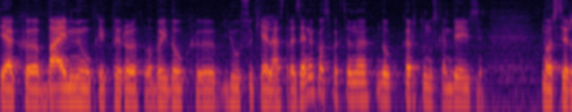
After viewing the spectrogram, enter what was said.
tiek baimių, kaip ir labai daug e, jų sukėlė AstraZeneca vakcina, daug kartų nuskambėjusi. Nors ir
